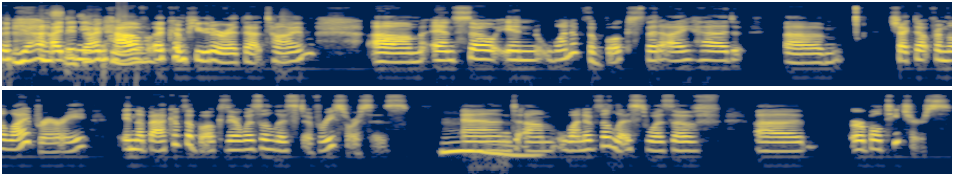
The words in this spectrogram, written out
Yes, I didn't exactly, even have yeah. a computer at that time. Um, and so, in one of the books that I had um, checked out from the library, in the back of the book, there was a list of resources. Mm. And hmm. um, one of the lists was of uh, herbal teachers.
